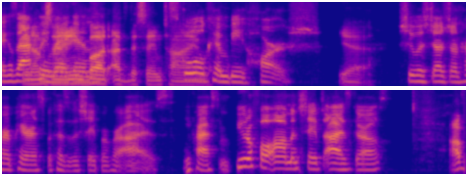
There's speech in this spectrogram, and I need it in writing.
You know exactly what I'm saying? Megan. But at the same time, School can be harsh. yeah. She was judged on her parents because of the shape of her eyes. You probably have some beautiful almond shaped eyes, girls. I've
